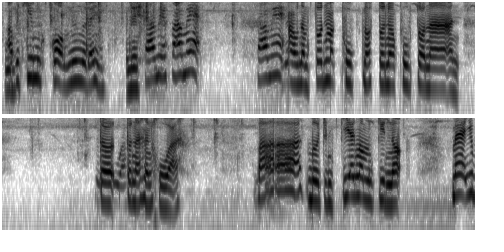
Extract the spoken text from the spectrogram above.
พูนเอาไปทิมกล่องนึงเลยได้เห็นนี่ฟ้าวแม่ฟ้าวแม่ฟ้าวแม่เอานำต้นมักพุกเนาะต้นมักพุกตัวนาอันตัวตัวนาเฮือนครัวป้าดเบิดจนเกลี้ยงเนาะมันกินเนาะ แม่อยู่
